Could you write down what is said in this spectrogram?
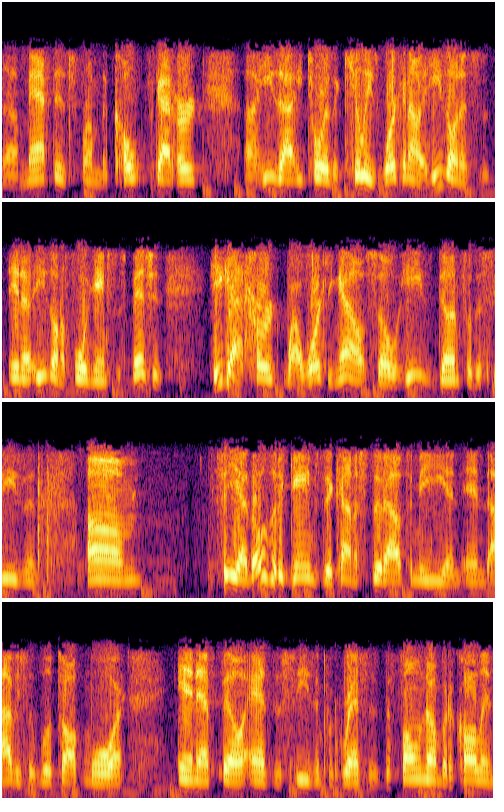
uh, Mathis from the Colts got hurt. Uh, he's out. He tore his Achilles working out. He's on a in a he's on a four game suspension. He got hurt while working out, so he's done for the season. Um, so yeah, those are the games that kind of stood out to me, and and obviously we'll talk more NFL as the season progresses. The phone number to call in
